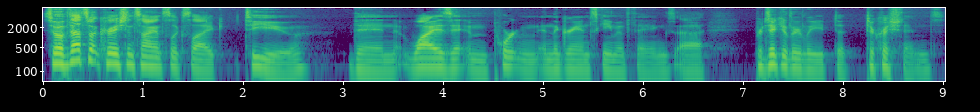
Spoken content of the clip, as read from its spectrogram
so if that's what creation science looks like to you, then why is it important in the grand scheme of things, uh, particularly to, to Christians?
